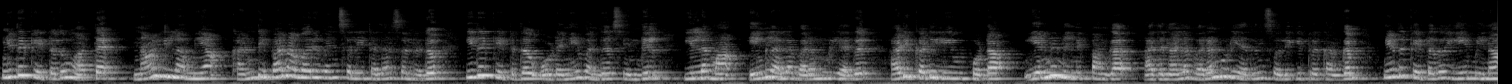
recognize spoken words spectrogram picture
இதை கேட்டதும் அத்தை நான் இல்லாமையா? கண்டிப்பாக நான் வருவேன்னு சொல்லிட்டெல்லாம் சொன்னதும் இதை கேட்டதும் உடனே வந்து செந்தில் இல்லைம்மா எங்களால் வர முடியாது. அடிக்கடி லீவு போட்டால் என்ன நினைப்பாங்க? அதனால் வர முடியாதுன்னு சொல்லிக்கிட்டு இருக்காங்க. இதை கேட்டதும் ஏன் மீனா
